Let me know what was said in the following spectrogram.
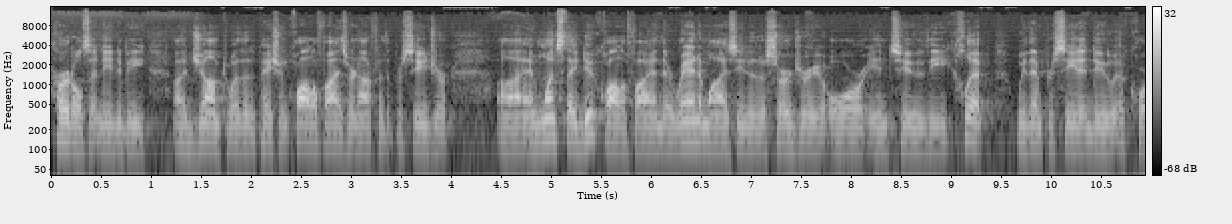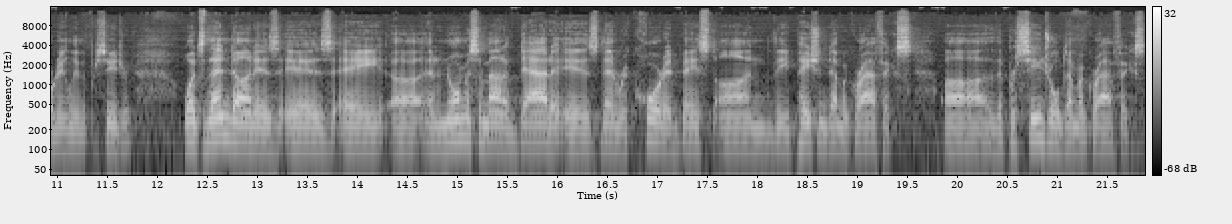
hurdles that need to be uh, jumped, whether the patient qualifies or not for the procedure. Uh, and once they do qualify and they're randomized either to surgery or into the clip, we then proceed and do accordingly the procedure. What's then done is, is a, uh, an enormous amount of data is then recorded based on the patient demographics, uh, the procedural demographics,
